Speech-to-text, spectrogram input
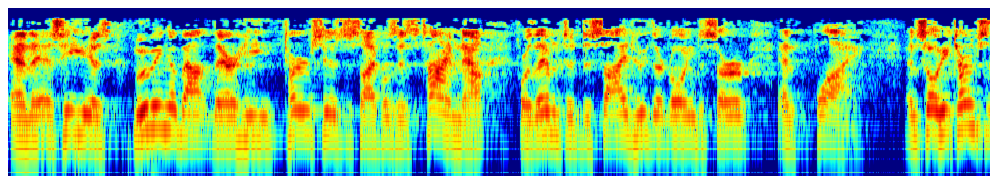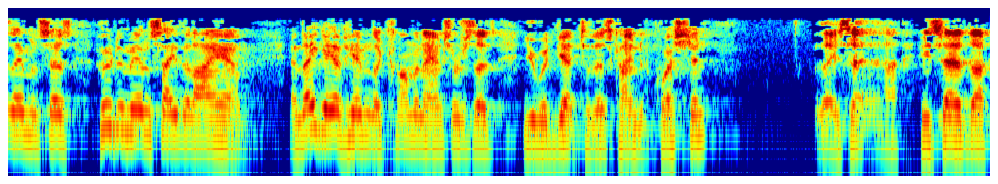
and as he is moving about there, he turns to his disciples. It's time now for them to decide who they're going to serve and why. And so he turns to them and says, Who do men say that I am? And they gave him the common answers that you would get to this kind of question. They said, uh, he said, uh,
